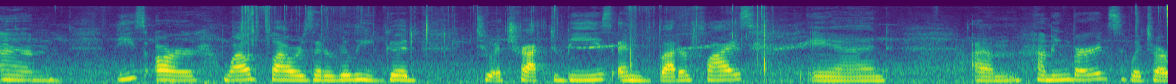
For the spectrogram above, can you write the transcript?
Um, these are wildflowers that are really good to attract bees and butterflies and um, hummingbirds, which are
